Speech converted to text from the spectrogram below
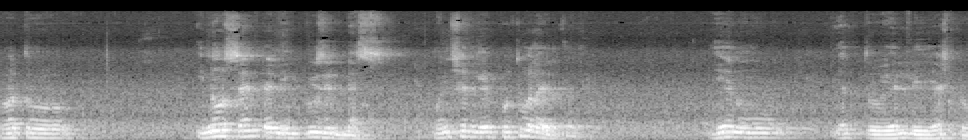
ಇವತ್ತು ಇನ್ನೋಸೆಂಟ್ ಆ್ಯಂಡ್ ಇನ್ಕ್ಲೂಸಿವ್ನೆಸ್ ಮನುಷ್ಯನಿಗೆ ಕುತೂಹಲ ಇರ್ತದೆ. ಏನು, ಎತ್ತು, ಎಲ್ಲಿ, ಎಷ್ಟು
